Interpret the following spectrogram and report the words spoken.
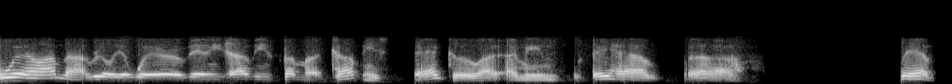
Well, I'm not really aware of any. I mean, from a company, AGCO, I, I mean, they have uh, they have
